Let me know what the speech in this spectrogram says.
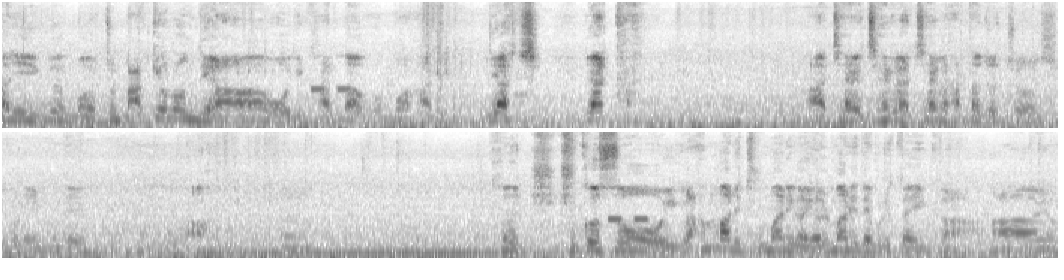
아니, 이거 뭐 좀 맡겨놓은 데야. 어디 간다고 뭐 하니. 야, 씨, 야, 가. 아, 제, 제가, 제가 갖다 줬죠. 시골에. 근데, 아, 응. 그 죽- 죽었어. 이거 한 마리, 두 마리가 열 마리 돼버렸다니까. 아유.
